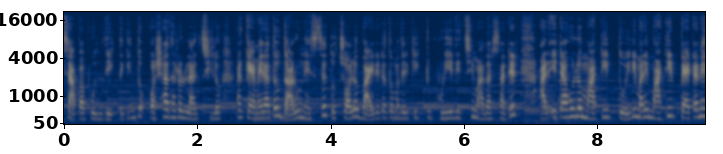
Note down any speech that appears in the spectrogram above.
চাপা ফুল দেখতে কিন্তু অসাধারণ লাগছিল। আর ক্যামেরাতেও দারুণ এসছে। তো চলো বাইরেটা তোমাদেরকে একটু ঘুরিয়ে দিচ্ছি মাদার সাটের আর এটা হলো মাটির তৈরি মানে মাটির প্যাটার্নে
